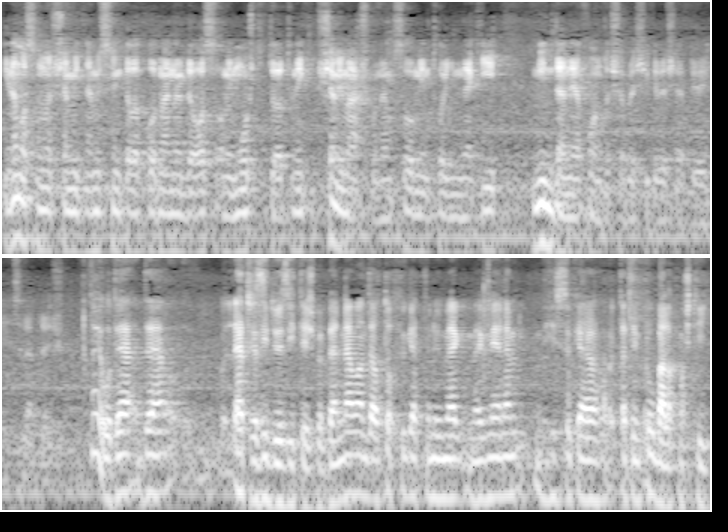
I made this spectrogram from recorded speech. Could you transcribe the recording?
Én nem azt mondom, hogy semmit nem hiszünk el a kormánynak, de az, ami most történik, semmi másról nem szól, mint hogy neki mindennél fontosabb és sikeresebb szereplés. Na jó, de, de lehet, hogy az időzítésben benne van, de attól függetlenül meg, meg miért nem hiszük el, tehát én próbálok most így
